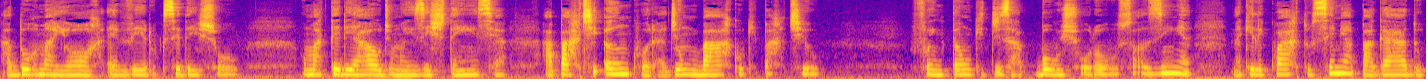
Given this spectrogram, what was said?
A dor maior é ver o que se deixou, o material de uma existência, a parte âncora de um barco que partiu. Foi então que desabou e chorou sozinha naquele quarto semi-apagado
